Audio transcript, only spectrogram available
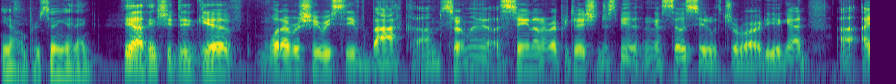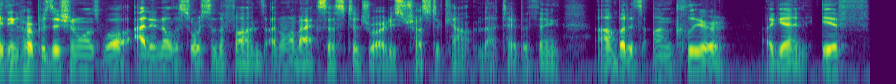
you know pursuing anything. Yeah, I think she did give whatever she received back. Um, certainly a stain on her reputation just being associated with Girardi. Again, uh, I think her position was, well, I didn't know the source of the funds. I don't have access to Girardi's trust account and that type of thing. Um, but it's unclear, again, if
